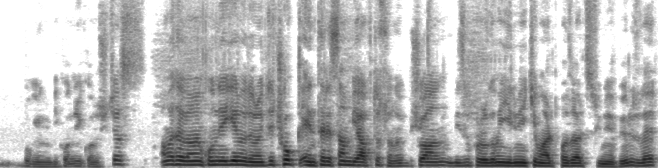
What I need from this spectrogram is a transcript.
bugün bir konuyu konuşacağız. Ama tabii hemen konuya girmeden önce çok enteresan bir hafta sonu. Şu an biz bu programı 22 Mart Pazartesi günü yapıyoruz ve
